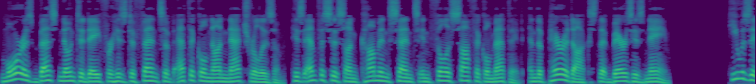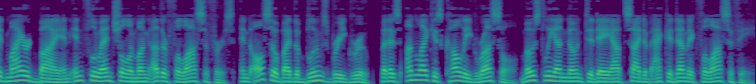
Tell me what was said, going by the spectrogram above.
Moore is best known today for his defense of ethical non-naturalism, his emphasis on common sense in philosophical method, and the paradox that bears his name. He was admired by and influential among other philosophers, and also by the Bloomsbury Group, but is unlike his colleague Russell mostly unknown today outside of academic philosophy.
